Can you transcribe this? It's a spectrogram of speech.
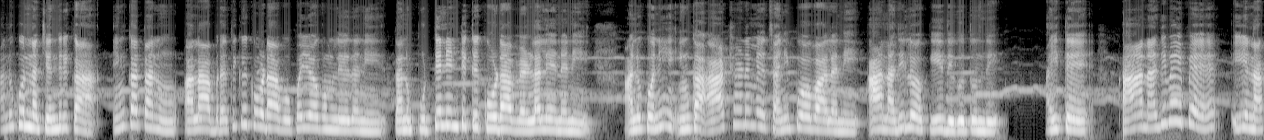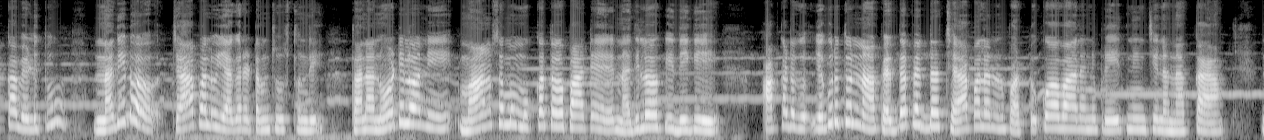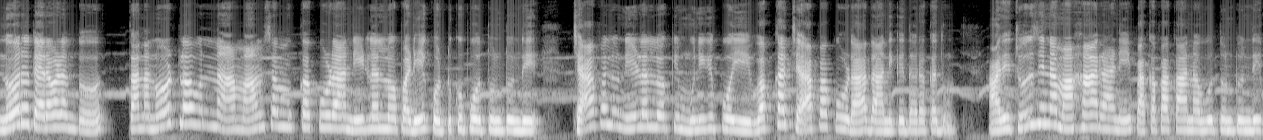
అనుకున్న చంద్రిక ఇంకా తను అలా బ్రతికి కూడా ఉపయోగం లేదని తను పుట్టినింటికి కూడా వెళ్ళలేనని అనుకొని ఇంకా ఆ క్షణమే చనిపోవాలని ఆ నదిలోకి దిగుతుంది. అయితే ఆ నది వైపే ఈ నక్క వెళుతూ నదిలో చేపలు ఎగరటం చూస్తుంది. తన నోటిలోని మాంసము ముక్కతో పాటే నదిలోకి దిగి అక్కడ ఎగురుతున్న పెద్ద పెద్ద చేపలను పట్టుకోవాలని ప్రయత్నించిన నక్క నోరు తెరవడంతో తన నోట్లో ఉన్న మాంసం ముక్క కూడా నీళ్ళల్లో పడి కొట్టుకుపోతుంటుంది. చేపలు నీళ్ళలోకి మునిగిపోయి ఒక్క చేప కూడా దానికి దొరకదు. అది చూసిన మహారాణి పకపక నవ్వుతుంటుంది.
